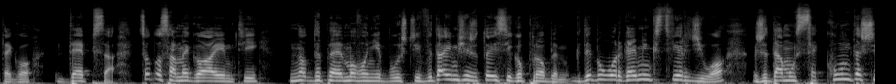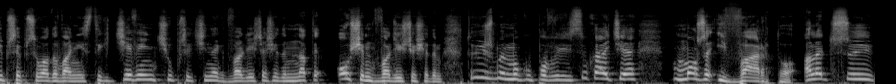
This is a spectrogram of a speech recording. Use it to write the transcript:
tego depsa. Co do samego IMT, no DPM-owo nie błyszczy. Wydaje mi się, że to jest jego problem. Gdyby Wargaming stwierdziło, że da mu sekundę szybsze przeładowanie z tych 9,27 na te 8,27, to już bym mógł powiedzieć, słuchajcie, może i warto, ale czy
